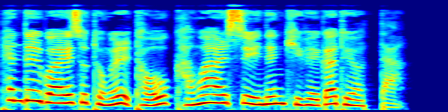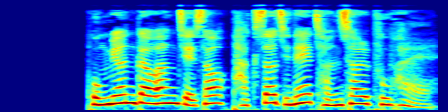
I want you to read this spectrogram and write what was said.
팬들과의 소통을 더욱 강화할 수 있는 기회가 되었다. 복면가왕 제석 박서진의 전설 부활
